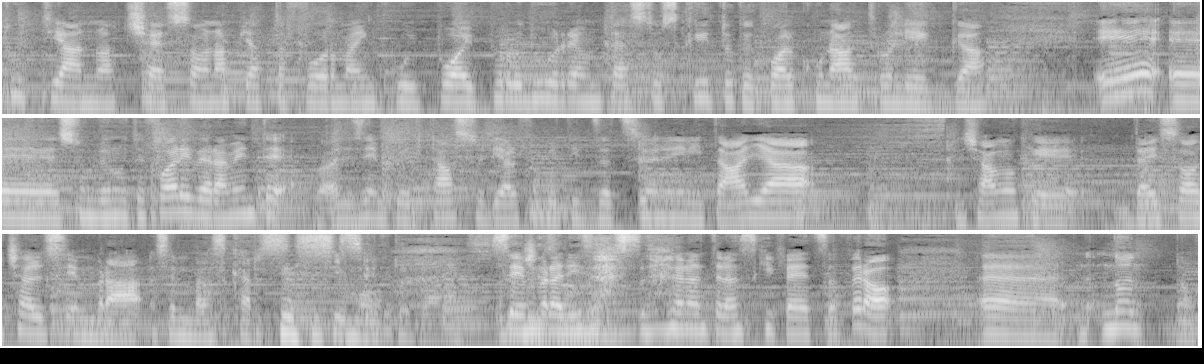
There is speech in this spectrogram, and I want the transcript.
tutti hanno accesso a una piattaforma in cui puoi produrre un testo scritto che qualcun altro legga e eh, sono venute fuori veramente, ad esempio il tasso di alfabetizzazione in Italia, diciamo che dai social sembra, sembra scarsissimo. Sembra Decisamente. disastro, veramente una schifezza, però eh, non, no,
